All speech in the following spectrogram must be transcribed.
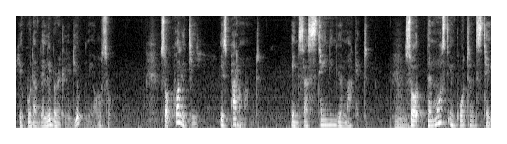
he could have deliberately duped me also. So quality is paramount in sustaining your market. Mm. So the most important step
